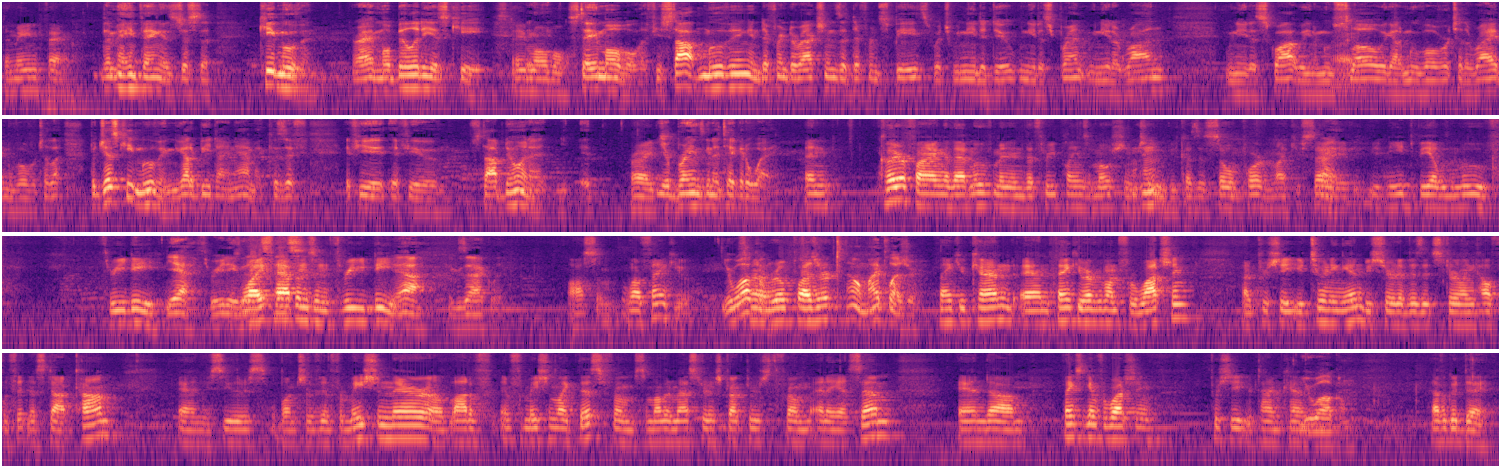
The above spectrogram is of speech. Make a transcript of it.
the main thing? The main thing is just to keep moving, right? Mobility is key. Stay mobile. Stay mobile. If you stop moving in different directions at different speeds, which we need to do, we need a sprint, we need a run, we need a squat, we need to move right. slow, we got to move over to the right, move over to the left. But just keep moving. You got to be dynamic because if if you if you stop doing it, it Right. Your brain's going to take it away. And clarifying that movement in the three planes of motion mm-hmm. too, because it's so important. Like you say, right. you need to be able to move 3D. Yeah, 3D. Life that's, happens in 3D. Yeah, exactly. Awesome. Well, thank you. You're welcome. It's been a real pleasure. Oh, my pleasure. Thank you, Ken, and thank you everyone for watching. I appreciate you tuning in. Be sure to visit sterlinghealthandfitness.com and you see there's a bunch of information there, a lot of information like this from some other master instructors from NASM. And um, thanks again for watching. Appreciate your time, Ken. You're welcome. Have a good day.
